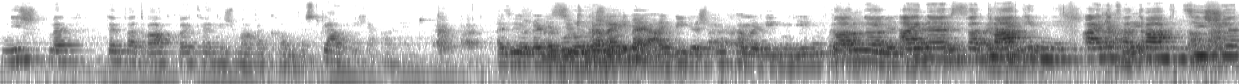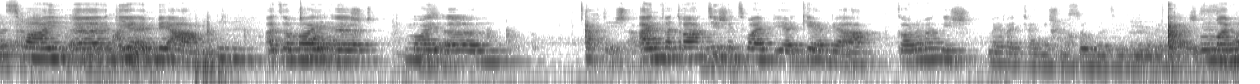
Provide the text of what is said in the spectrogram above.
nicht mehr den Vertrag rückgängig machen kann. Das glaube ich aber. Also in Revision gut, kann man also- immer ein Widerspruch kann man gegen jeden Vertrag äh, einen Fest- Vertrag, einen Nee. Vertrag zwischen zwei äh, GmbH, also mein, äh, mein, ähm, Dachte ich auch. ein Vertrag zwischen zwei GmbH kann man nicht mehr rückgängig machen. Und mein Also,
